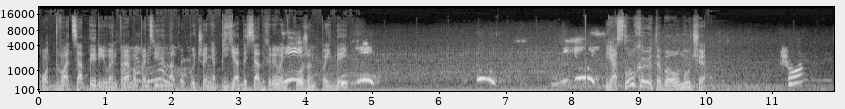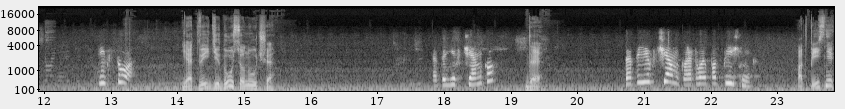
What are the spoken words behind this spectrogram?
От 20 рівень. Треба пенсійне накопичення 50 гривень кожен пейдей. Я слухаю тебе, онуче. Що? Ти хто? Я твій дідусь, онуче. Это Евченко? Де? Это Евченко, я твой подписчик. Подписник?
